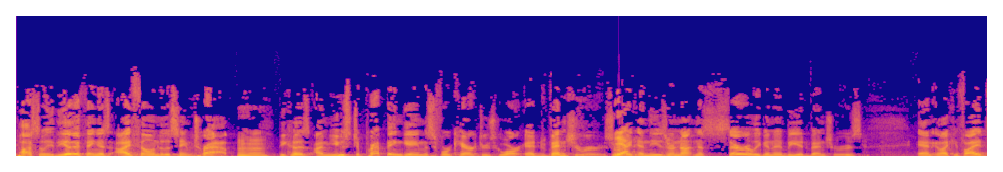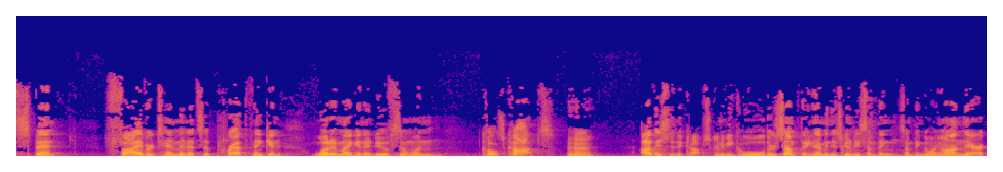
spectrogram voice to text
Possibly. The other thing is, I fell into the same trap Mhm. because I'm used to prepping games for characters who are adventurers, Yeah. right? And these are not necessarily going to be adventurers. And like, if I had spent five or ten minutes of prep thinking, what am I going to do if someone calls cops? Mhm. Obviously, the cops are going to be ghouled or something. I mean, there's going to be something something going on there.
